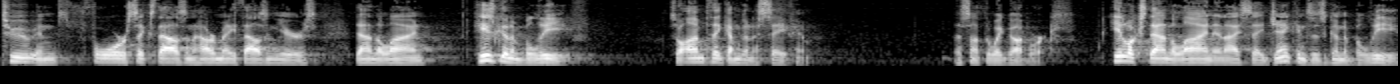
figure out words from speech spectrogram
two and four, six thousand, however many thousand years down the line, he's going to believe. So I'm think I'm going to save him. That's not the way God works. He looks down the line and I say, Jenkins is going to believe,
